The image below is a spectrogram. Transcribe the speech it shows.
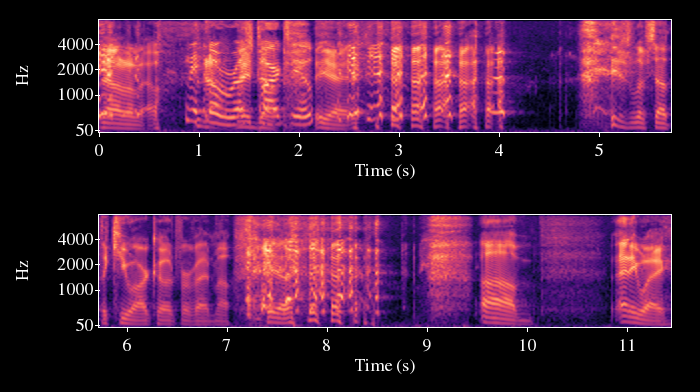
No, no, no. They have a RushCard too. Yeah. he just whips out the QR code for Venmo. Yeah. Um. Anyway,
